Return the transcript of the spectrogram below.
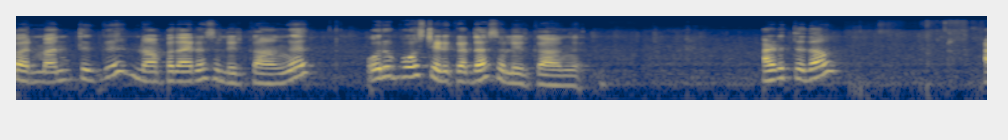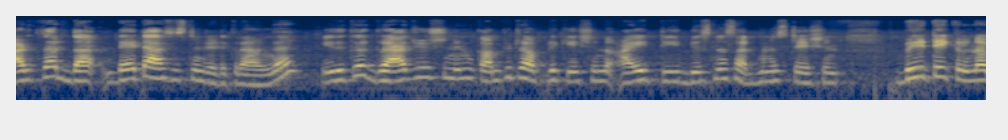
பர் மந்த்துக்கு நாற்பதாயிரம் சொல்லியிருக்காங்க. ஒரு போஸ்ட் எடுக்கிறதா சொல்லியிருக்காங்க. அடுத்ததாக அடுத்த த டேட்டா அசிஸ்டண்ட் எடுக்கிறாங்க. இதுக்கு graduation in computer application IT business administration BTech இல்லைனா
